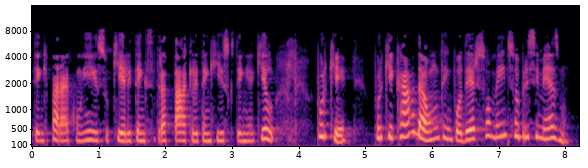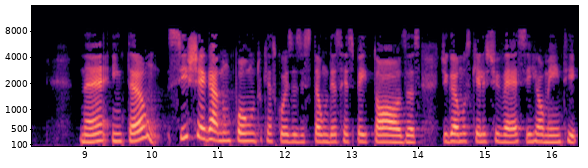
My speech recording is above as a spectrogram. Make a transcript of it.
tem que parar com isso, que ele tem que se tratar, que ele tem que isso, que tem aquilo. Por quê? Porque cada um tem poder somente sobre si mesmo. Né? Então, se chegar num ponto que as coisas estão desrespeitosas, digamos que ele estivesse realmente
